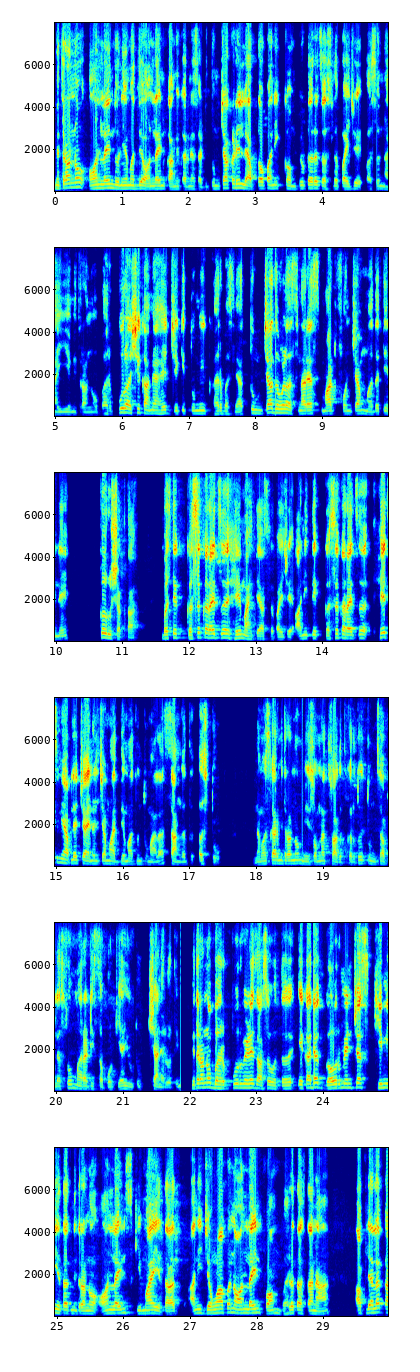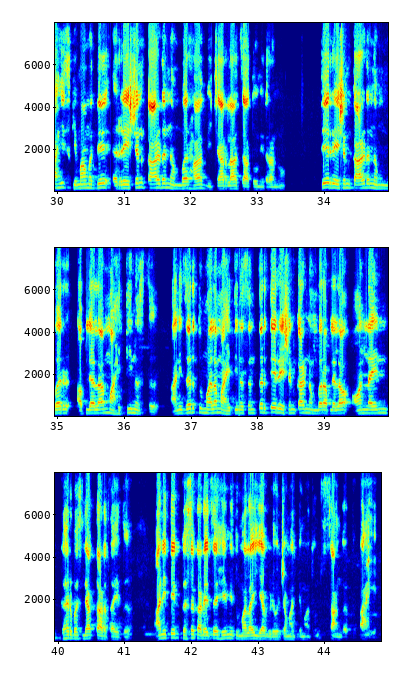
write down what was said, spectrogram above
मित्रांनो ऑनलाईन दुनियेमध्ये ऑनलाईन कामे करण्यासाठी तुमच्याकडे लॅपटॉप आणि कम्प्युटरच असलं पाहिजे असं नाहीये मित्रांनो. भरपूर अशी कामे आहेत जे की तुम्ही घर बसल्या तुमच्या जवळ असणाऱ्या स्मार्टफोनच्या मदतीने करू शकता. बस ते कसं करायचं हे माहिती असलं पाहिजे आणि ते कसं करायचं हेच मी आपल्या चॅनलच्या माध्यमातून तुम्हाला सांगत असतो. नमस्कार मित्रांनो मी सोमनाथ स्वागत करतोय तुमचं आपल्या सो मराठी सपोर्ट या युट्यूब चॅनलवरती मित्रांनो भरपूर वेळेस असं होतं एखाद्या गव्हर्नमेंटच्या स्कीम येतात मित्रांनो ऑनलाईन स्कीमा येतात आणि जेव्हा आपण ऑनलाईन फॉर्म भरत असताना आपल्याला काही स्कीमामध्ये रेशन कार्ड नंबर हा विचारला जातो मित्रांनो. ते रेशन कार्ड नंबर आपल्याला माहिती नसतं. आणि जर तुम्हाला माहिती नसेल तर ते रेशन कार्ड नंबर आपल्याला ऑनलाईन घर बसल्या काढता येतं. आणि ते कसं काढायचं हे मी तुम्हाला या व्हिडिओच्या माध्यमातून सांगत आहे.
